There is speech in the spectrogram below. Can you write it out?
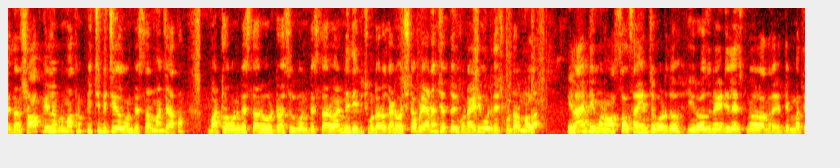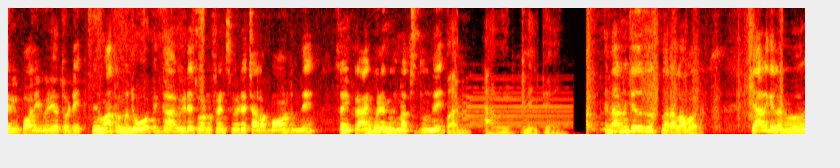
ఏదైనా షాప్కి వెళ్ళినప్పుడు మాత్రం పిచ్చి పిచ్చిగా కొనిపిస్తారు మన చేత. బట్టలు కొనిపిస్తారు డ్రెస్సులు కొనిపిస్తారు అన్నీ తీపించుకుంటారు కానీ వచ్చేటప్పుడు ఎడం చేత్తో ఇంకో నైటీ కూడా తెచ్చుకుంటారు మళ్ళీ. ఇలాంటివి మనం అస్సలు సహించకూడదు. ఈ రోజు నైటీలు వేసుకునే వాళ్ళందరికీ దిమ్మ తిరిగిపోవాలి ఈ వీడియోతోటి. మీరు మాత్రం కొంచెం ఓపిక్గా వీడియో చూడండి ఫ్రెండ్స్. వీడియో చాలా బాగుంటుంది. సో ఈ ప్రాంక్ వీడియో మీకు నచ్చుతుంది. One hour later. ఇందా నుంచి ఎదురు చూస్తున్నారు లోపల. ఎక్కడికి వెళ్ళావు నువ్వు?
